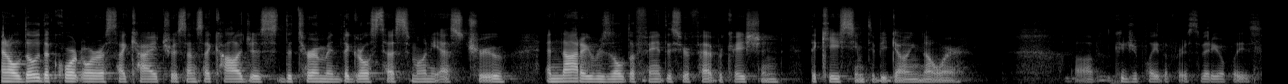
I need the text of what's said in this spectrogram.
And although the court ordered psychiatrists and psychologists determined the girl's testimony as true and not a result of fantasy or fabrication, the case seemed to be going nowhere. Uh, could you play the first video, please?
